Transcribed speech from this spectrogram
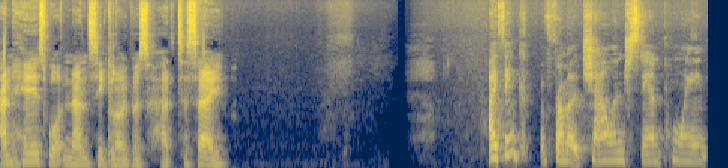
And here's what Nancy Globus had to say. I think from a challenge standpoint,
